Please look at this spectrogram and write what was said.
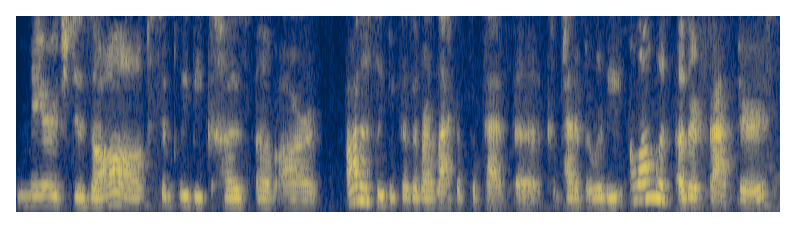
marriage dissolved simply because of our honestly because of our lack of compa- uh, compatibility along with other factors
